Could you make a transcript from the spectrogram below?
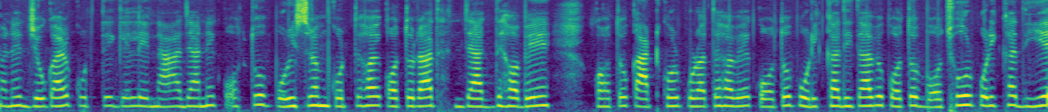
মানে জোগাড় করতে গেলে না জানে কত পরিশ্রম করতে হয়, কত রাত জাগতে হবে কত কাঠখড় পোড়াতে হবে, কত পরীক্ষা দিতে হবে, কত বছর পরীক্ষা দিয়ে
